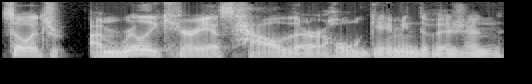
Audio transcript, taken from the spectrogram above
So it's I'm really curious how their whole gaming division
